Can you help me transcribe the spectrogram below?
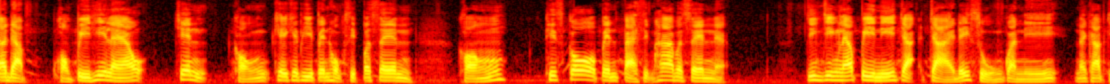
ระดับของปีที่แล้ว เช่นของ KKP เป็น 60%ของ Tisco เป็น 85%เนี่ย จริง ๆ แล้วปีนี้จะจ่ายได้สูงกว่านี้นะครับ จ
